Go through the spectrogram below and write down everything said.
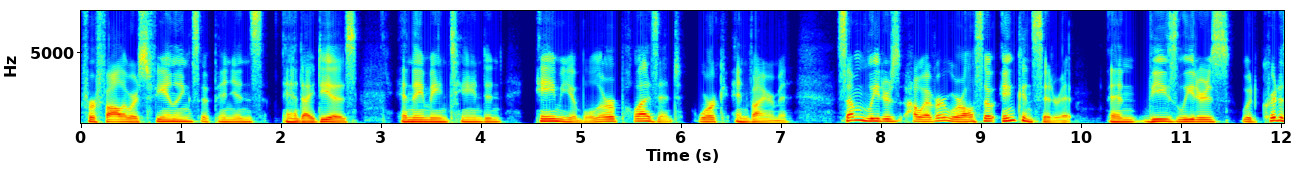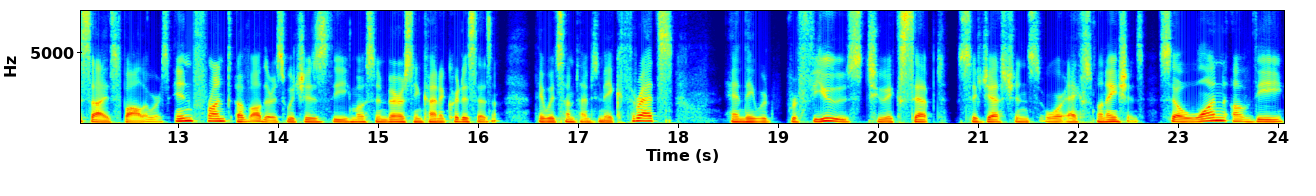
for followers' feelings, opinions, and ideas, and they maintained an amiable or pleasant work environment. Some leaders, however, were also inconsiderate. And these leaders would criticize followers in front of others, which is the most embarrassing kind of criticism. They would sometimes make threats and they would refuse to accept suggestions or explanations. So, one of the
